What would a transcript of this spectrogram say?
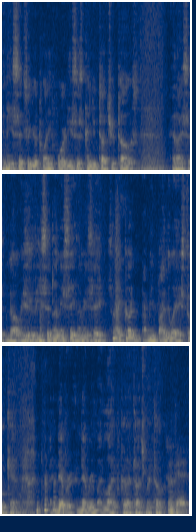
and he said, "So you're 24?" And he says, "Can you touch your toes?" And I said, "No." He said, he said "Let me see, let me see." So I couldn't. I mean, by the way, I still can't. I never, never in my life could I touch my toes. Okay.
